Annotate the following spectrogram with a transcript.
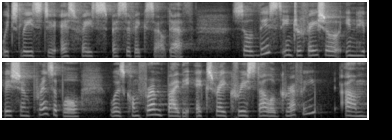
which leads to S phase specific cell death. So, this interfacial inhibition principle was confirmed by the X ray crystallography um,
